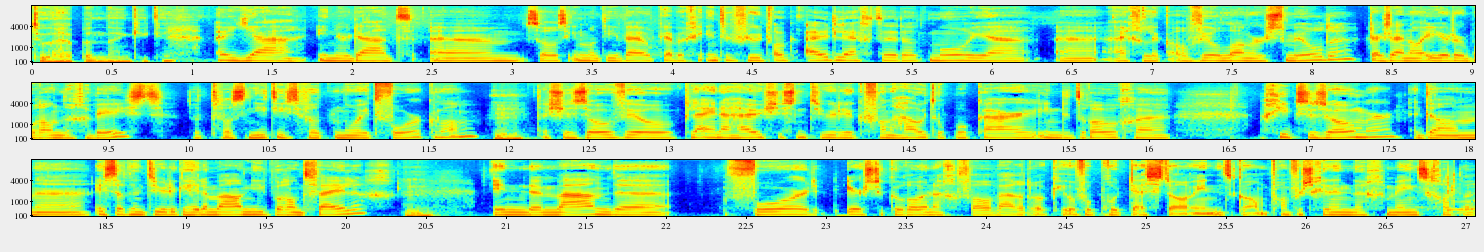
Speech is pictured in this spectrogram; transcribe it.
to happen, denk ik. Hè? Uh, ja, inderdaad. Um, zoals iemand die wij ook hebben geïnterviewd ook uitlegde dat Moria uh, eigenlijk al veel langer smulde. Er zijn al eerder branden geweest. Dat was niet iets wat nooit voorkwam. Mm -hmm. Als je zoveel kleine huisjes natuurlijk van hout op elkaar in de droge Griekse zomer, dan uh, is dat natuurlijk helemaal niet brandveilig. Mm -hmm. In de maanden voor het eerste coronageval waren er ook heel veel protesten al in het kamp van verschillende gemeenschappen.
